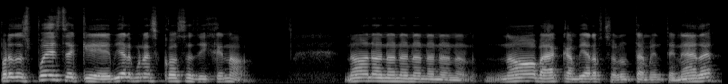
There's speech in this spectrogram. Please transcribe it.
Pero después de que vi algunas cosas dije, no, no, no, no, no, no, no, no, no, no va a cambiar absolutamente nada.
